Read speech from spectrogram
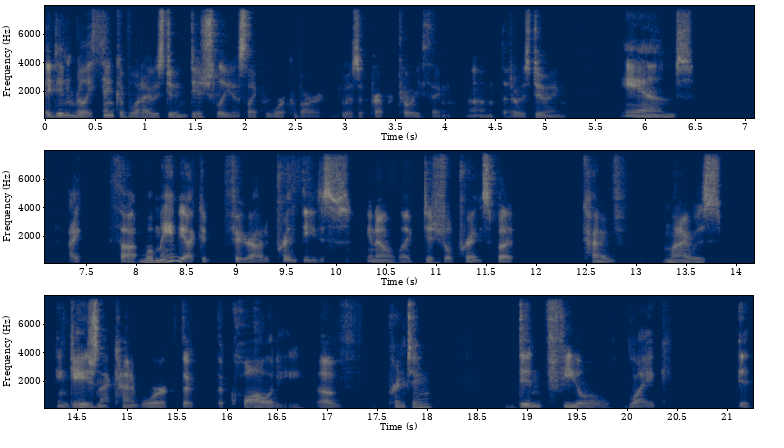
I didn't really think of what I was doing digitally as like a work of art. It was a preparatory thing um, that I was doing. And thought, well, maybe I could figure out how to print these, you know, like digital prints. But kind of when I was engaged in that kind of work, the the quality of printing didn't feel like it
